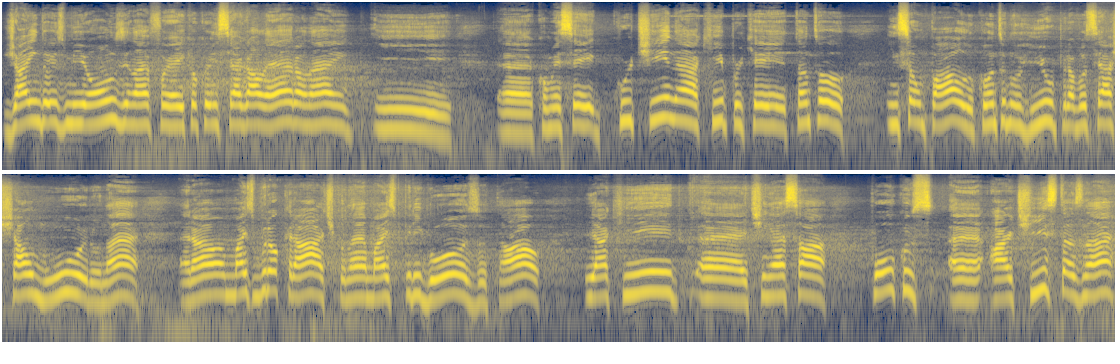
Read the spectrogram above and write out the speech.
Já em 2011, né, foi aí que eu conheci a galera, né, e é, comecei a curtir, né, aqui, porque tanto em São Paulo quanto no Rio, para você achar um muro, né, era mais burocrático, né, mais perigoso tal. E aqui é, tinha essa poucos é, artistas, né,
